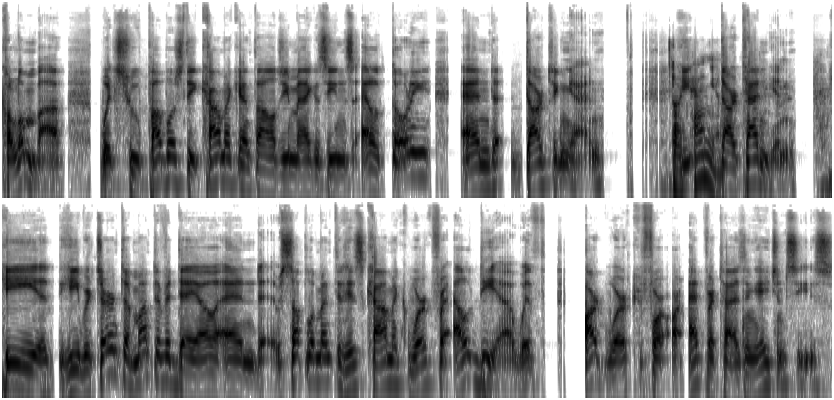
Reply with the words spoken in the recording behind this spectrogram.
Columba, which who published the comic anthology magazines El Tony and D'Artagnan. He- D'Artagnan. D'Artagnan. He he returned to Montevideo and supplemented his comic work for El Dia with artwork for advertising agencies.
